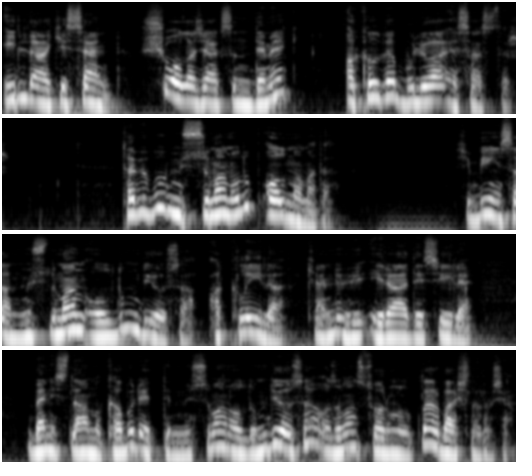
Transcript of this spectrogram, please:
illaki sen şu olacaksın demek akıl ve buluğa esastır. Tabi bu Müslüman olup olmamada. Şimdi bir insan Müslüman oldum diyorsa aklıyla, kendi iradesiyle ben İslam'ı kabul ettim, Müslüman oldum diyorsa o zaman sorumluluklar başlar hocam.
